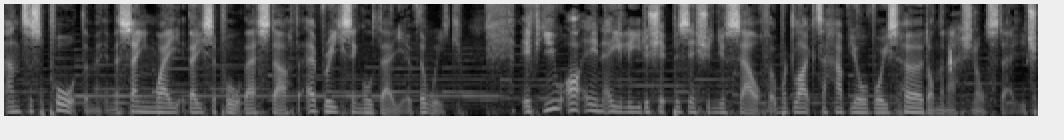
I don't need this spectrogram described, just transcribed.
and to support them in the same way they support their staff every single day of the week. If you are in a leadership position yourself and would like to have your voice heard on the national stage,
